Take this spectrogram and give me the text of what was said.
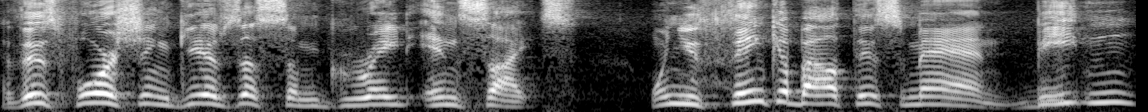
this portion gives us some great insights when you think about this man, beaten,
